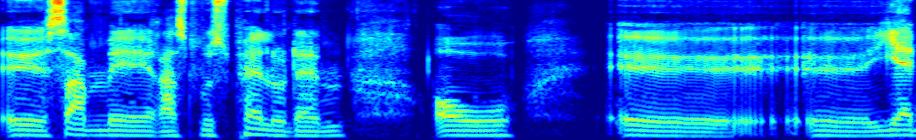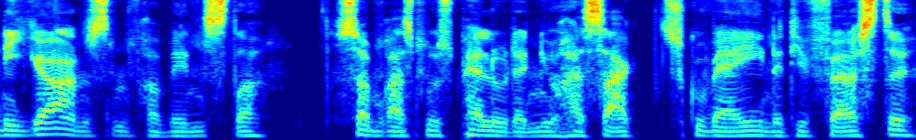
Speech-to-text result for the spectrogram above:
øh, sammen med Rasmus Paludan og øh, øh, Janne Jørgensen fra Venstre som Rasmus Paludan jo har sagt skulle være en af de første,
